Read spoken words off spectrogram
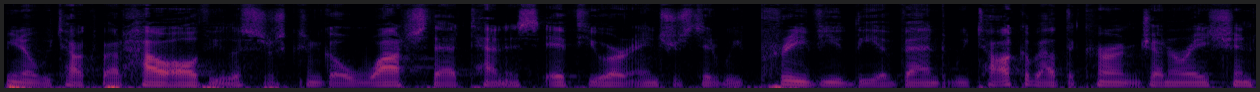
you know, we talk about how all of you listeners can go watch that tennis if you are interested. We previewed the event. We talk about the current generation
